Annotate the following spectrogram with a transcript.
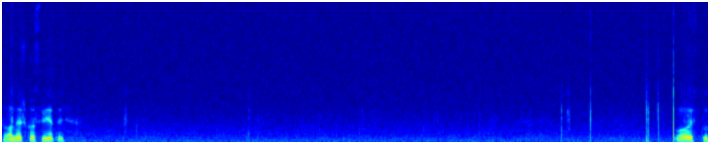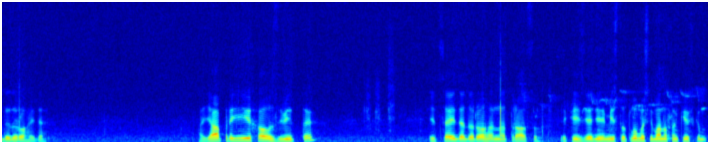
Сонечко світить. Ось туди дорога йде. А я приїхав звідти. І це йде дорога на трасу, який з'єднує місто Тлумач з Івано-Франківським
